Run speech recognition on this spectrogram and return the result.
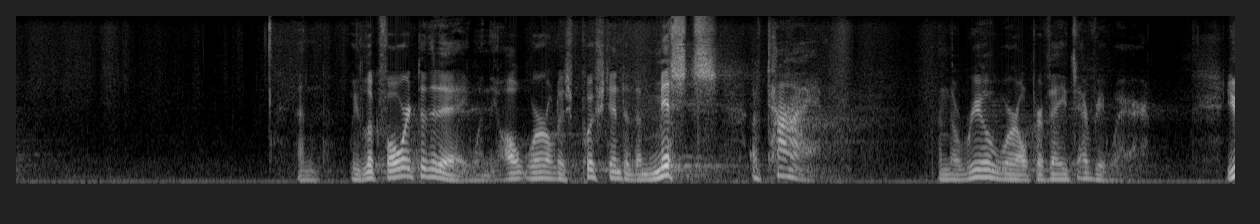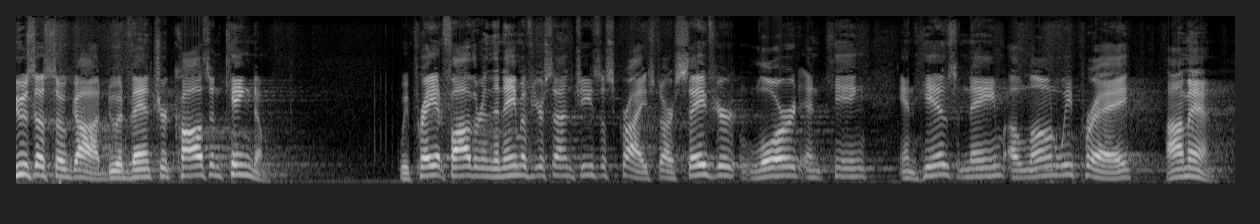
And we look forward to the day when the alt world is pushed into the mists of time and the real world pervades everywhere. Use us, O God, to advance your cause and kingdom we pray it, Father, in the name of your Son, Jesus Christ, our Savior, Lord, and King. In his name alone we pray. Amen.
